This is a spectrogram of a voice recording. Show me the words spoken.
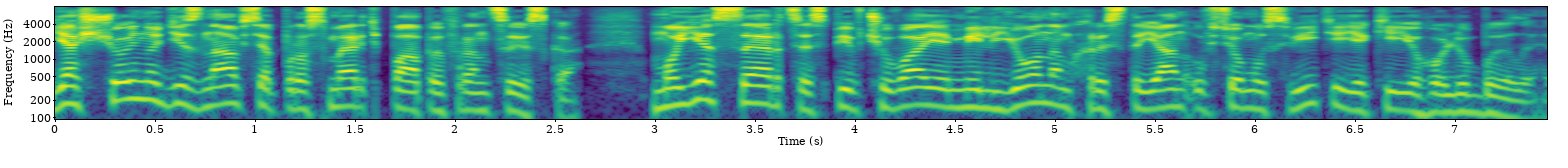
Я щойно дізнався про смерть папи Франциска. Моє серце співчуває мільйонам християн у всьому світі, які його любили.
